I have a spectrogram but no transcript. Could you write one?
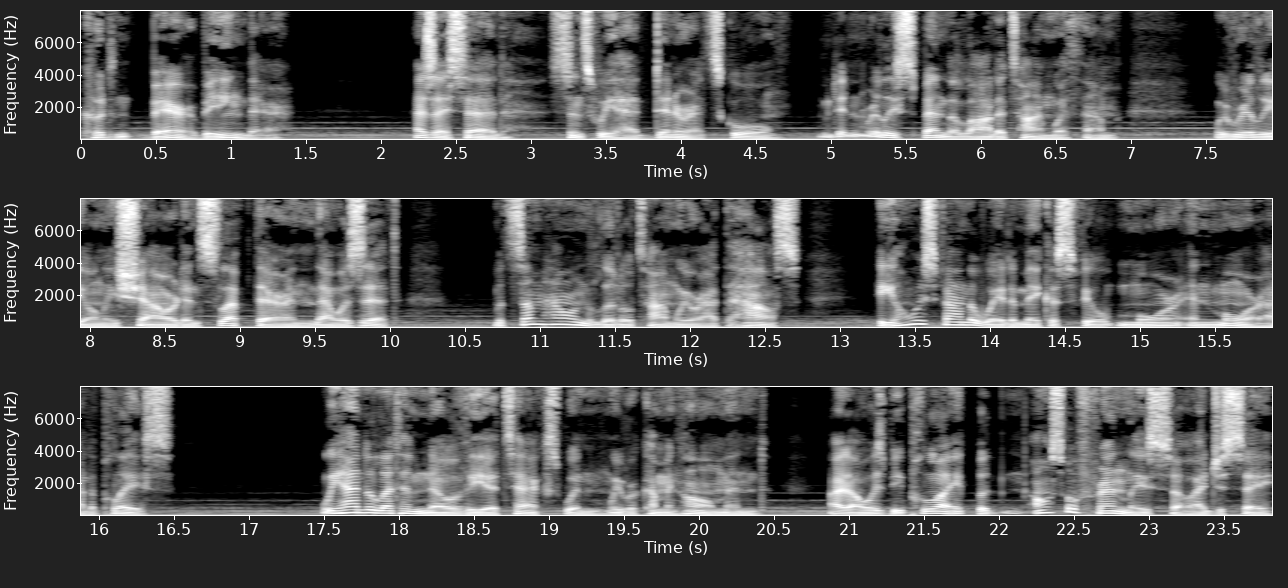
couldn't bear being there. As I said, since we had dinner at school, we didn't really spend a lot of time with them. We really only showered and slept there, and that was it. But somehow, in the little time we were at the house, he always found a way to make us feel more and more out of place. We had to let him know via text when we were coming home, and I'd always be polite but also friendly, so I'd just say,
